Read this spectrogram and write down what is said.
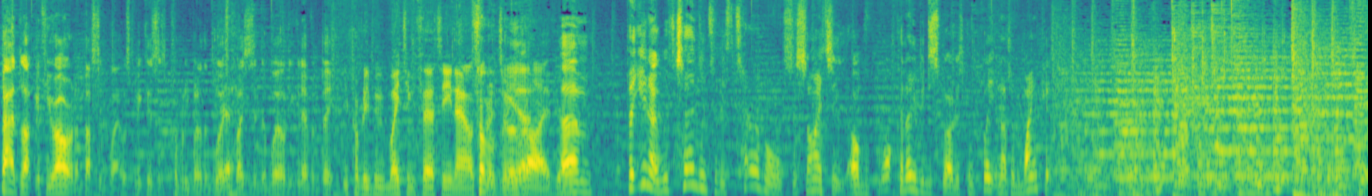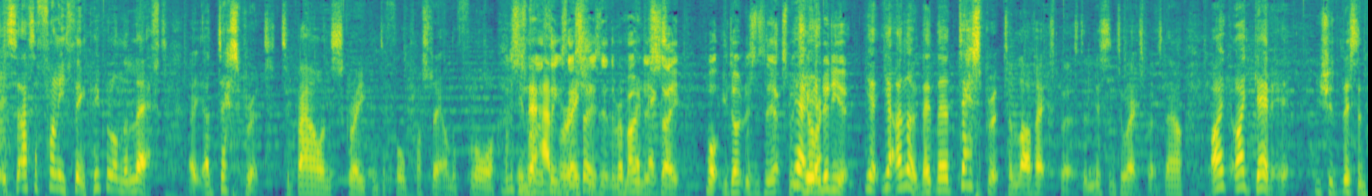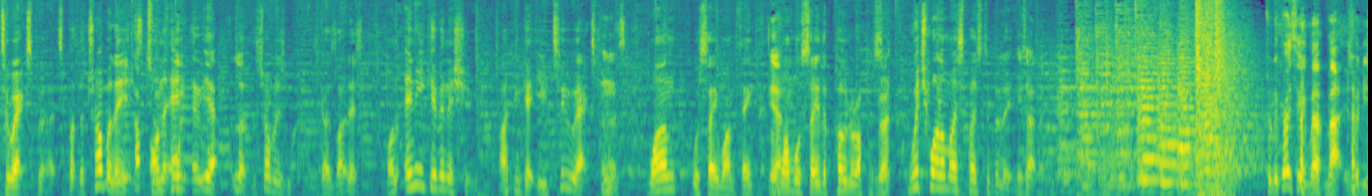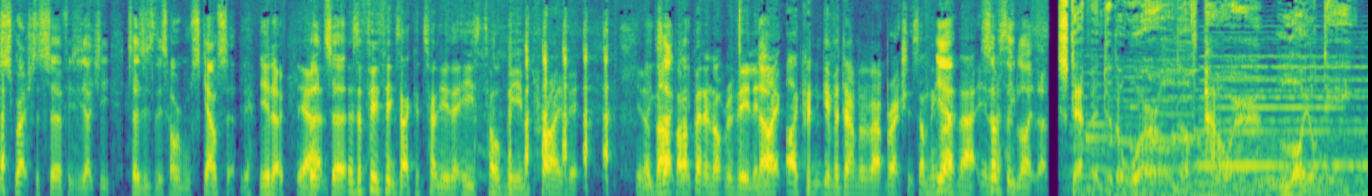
bad luck if you are on a bus in Wales because it's probably one of the worst Yeah. places in the world you could ever be. You've probably been waiting 13 hours for it to yeah. arrive. yeah. Um, but you know, we've turned into this terrible society of what can only be described as complete and utter wankers. It's, that's a funny thing. People on the left are, are desperate to bow and scrape and to fall prostrate on the floor. Well, this in is one of their the things they say, it? The Remoaners ex- say, "What? You don't listen to the experts? Yeah, You're yeah. an idiot." Yeah, yeah, I know. They, they're desperate to love experts, to listen to experts. Now, I, I get it. You should listen to experts, but the trouble is, on any, yeah, look, the trouble is, Mike, it goes like this. On any given issue, I can get you two experts. One will say one thing. Yeah. and one will say the polar opposite. Right. Which one am I supposed to believe? Exactly. So the great thing about Matt is when you scratch the surface, he actually turns into this horrible scouser. Yeah. You know. Yeah. But, uh, there's a few things I could tell you that he's told me in private. You know, exactly. but, but, I better not reveal it. No. Like I couldn't give a damn about Brexit, something yeah, like that. You know? Something like that. Step into the world of power, loyalty,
